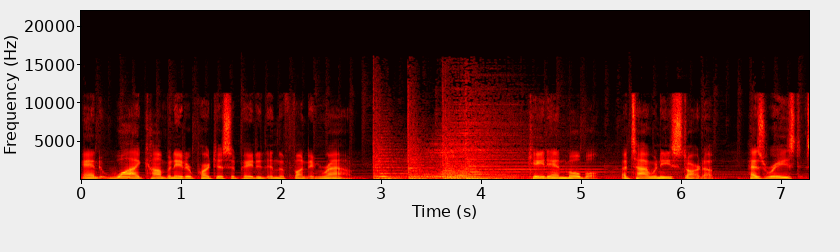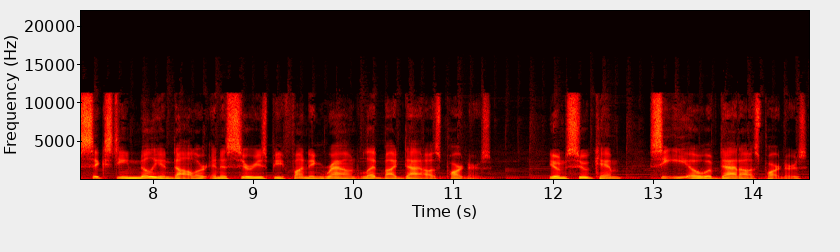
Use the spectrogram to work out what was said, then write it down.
and Y Combinator participated in the funding round. Kdan Mobile, a Taiwanese startup, has raised $16 million in a Series B funding round led by Dattoz Partners. Yeon Su Kim, CEO of Dattoz Partners,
